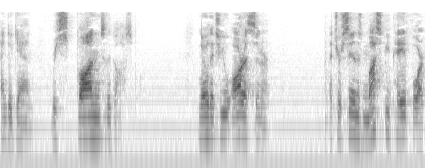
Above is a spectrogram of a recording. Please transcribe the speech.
and again. Respond to the gospel. Know that you are a sinner that your sins must be paid for.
